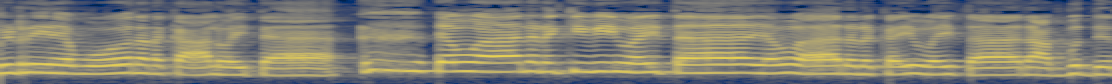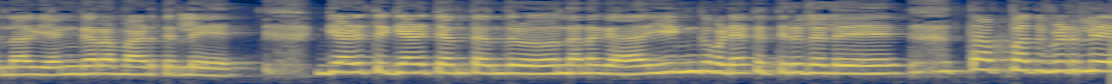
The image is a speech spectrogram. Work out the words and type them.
ಬಿಡ್ರಿ, ಯವ್ವ, ನನ್ನ ಕಾಲು ಹೋಯ್ತಾ. ಯವ್ವ, ನನ್ನ ಕಿವಿ ಹೋಯ್ತಾ. ಯವ್ವ, ನನ್ನ ಕೈ ಹೋಯ್ತಾ. ನಾ ಹಬ್ಬದ ದಿನದಾಗ ಹೆಂಗಾರ ಮಾಡ್ತಿರ್ಲಿ? ಗೆಳತಿ ಗೆಳತಿ ಅಂತಂದ್ರು ನನಗ ಹಿಂಗ್ ಹೊಡ್ಯಾಕತ್ತಿರಲೇ ತಪ್ಪದ್ ಬಿಡ್ಲೆ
